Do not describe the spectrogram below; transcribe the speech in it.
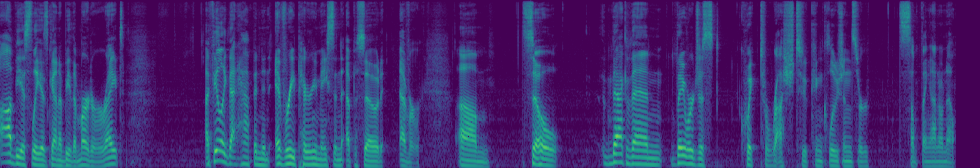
obviously is going to be the murderer, right? I feel like that happened in every Perry Mason episode ever. Um, so back then, they were just quick to rush to conclusions or something. I don't know.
